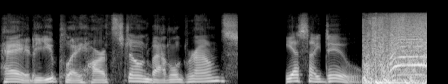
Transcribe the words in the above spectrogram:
Hey, do you play Hearthstone Battlegrounds? Yes I do. Ah!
